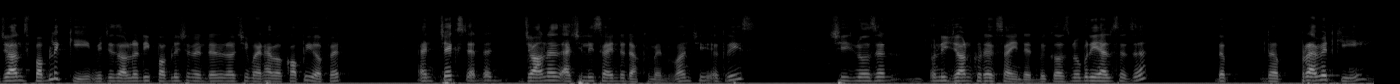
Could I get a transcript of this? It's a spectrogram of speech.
John's public key, which is already published on internet, or she might have a copy of it, and checks that John has actually signed the document. Once she agrees, she knows that only John could have signed it because nobody else has a the the private key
